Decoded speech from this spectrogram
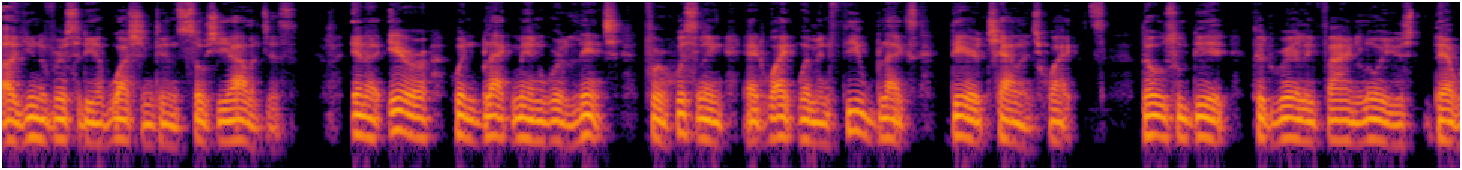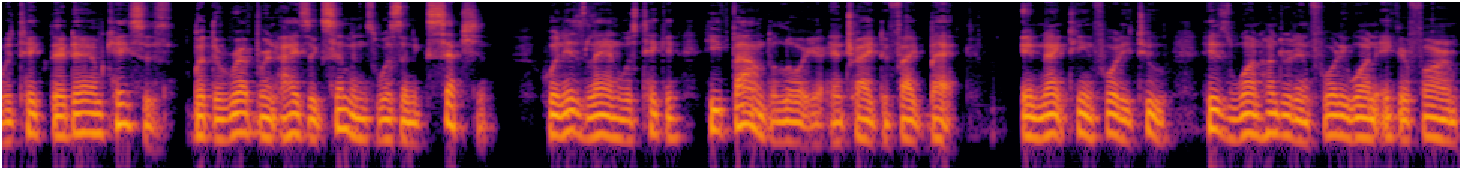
a University of Washington sociologist. In an era when black men were lynched for whistling at white women, few blacks dared challenge whites. Those who did could rarely find lawyers that would take their damn cases. But the Reverend Isaac Simmons was an exception. When his land was taken, he found a lawyer and tried to fight back. In 1942, his 141 acre farm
